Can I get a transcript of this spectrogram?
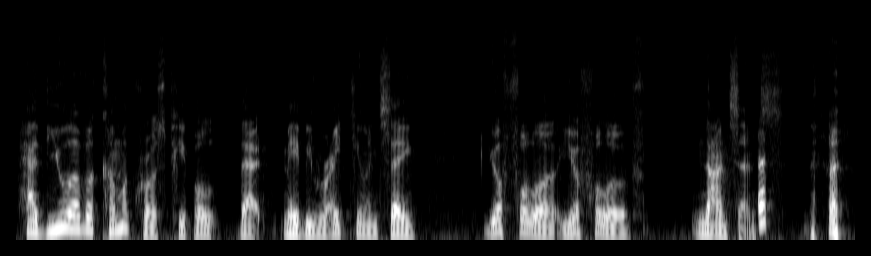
Have you ever come across people that maybe write to you and say, "You're full of you're full of nonsense."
